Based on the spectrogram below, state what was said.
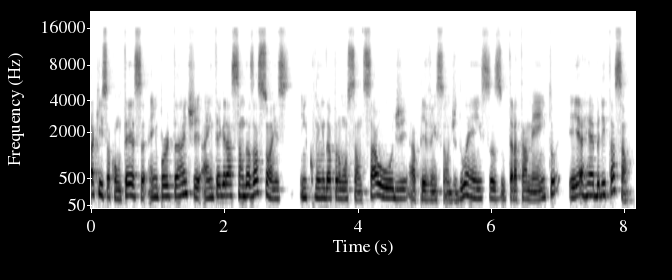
Para que isso aconteça, é importante a integração das ações, incluindo a promoção de saúde, a prevenção de doenças, o tratamento e a reabilitação.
